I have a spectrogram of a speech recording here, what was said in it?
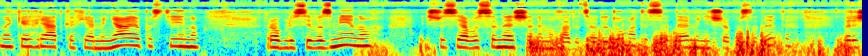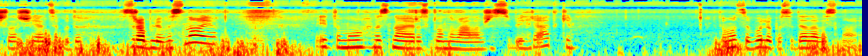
на яких грядках я міняю постійно, роблю сівозміну. І щось я восени ще не могла до цього додуматися, де мені що посадити. Вирішила, що я це буду зроблю весною. І тому весною розпланувала вже собі грядки. Тому цибулю посадила весною.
